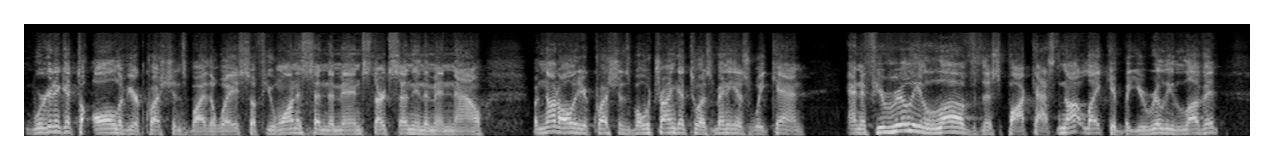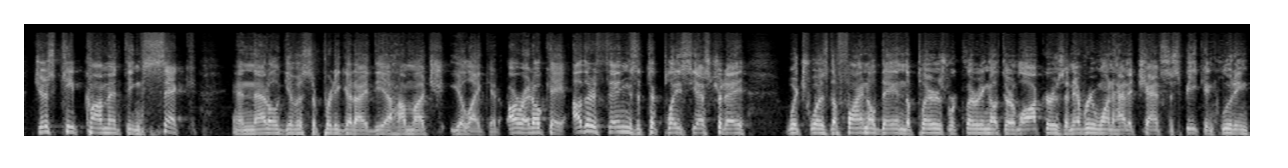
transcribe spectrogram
we're going to get to all of your questions, by the way. So if you want to send them in, start sending them in now. Not all of your questions, but we'll try and get to as many as we can. And if you really love this podcast, not like it, but you really love it, just keep commenting sick, and that'll give us a pretty good idea how much you like it. All right. Okay. Other things that took place yesterday, which was the final day, and the players were clearing out their lockers, and everyone had a chance to speak, including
